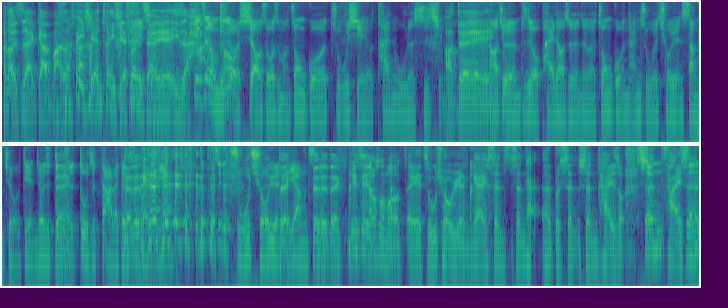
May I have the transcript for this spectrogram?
他到底是来干嘛？说 退钱，退钱，退钱，一直喊。因为这我们不是有笑说什么中国足协有贪污的事情啊？对。然后就有人不是有拍到是那个中国男足的球员上酒店，就是肚子肚子大了跟什么一样？这不是个足球员的样子。对对对，因为之前都说什么？诶，足球员应该身身态呃不身身态的时候身材是很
